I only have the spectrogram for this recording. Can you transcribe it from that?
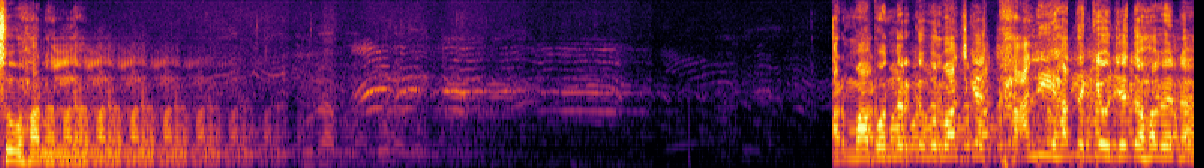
সুহান আল্লাহ আর মা বোনদেরকে বলব আজকে খালি হাতে কেউ যেতে হবে না।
